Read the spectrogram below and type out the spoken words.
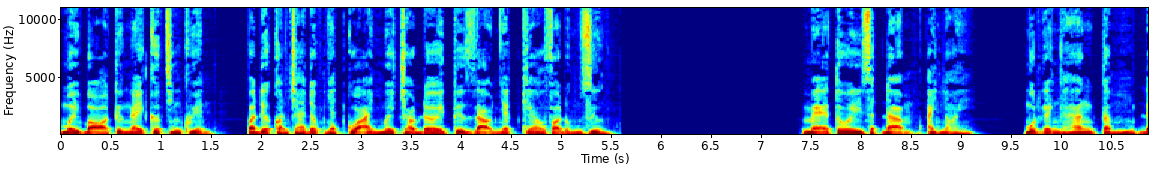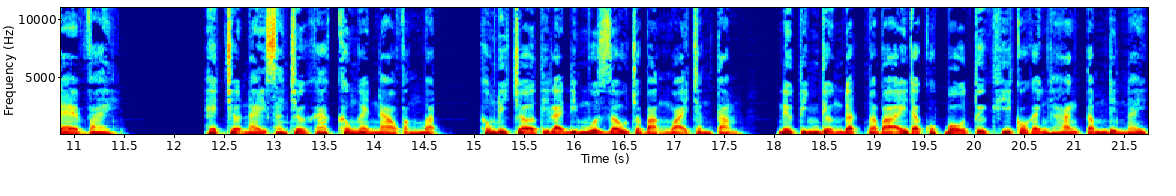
Mới bỏ từ ngày cướp chính quyền, và đứa con trai độc nhất của anh mới chào đời từ dạo Nhật kéo vào Đông Dương. Mẹ tôi rất đảm, anh nói. Một gánh hàng tấm đè vai. Hết chợ này sang chợ khác không ngày nào vắng mặt. Không đi chợ thì lại đi mua dâu cho bà ngoại chăn tằm. Nếu tính đường đất mà bà ấy đã quốc bộ từ khi có gánh hàng tấm đến nay,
